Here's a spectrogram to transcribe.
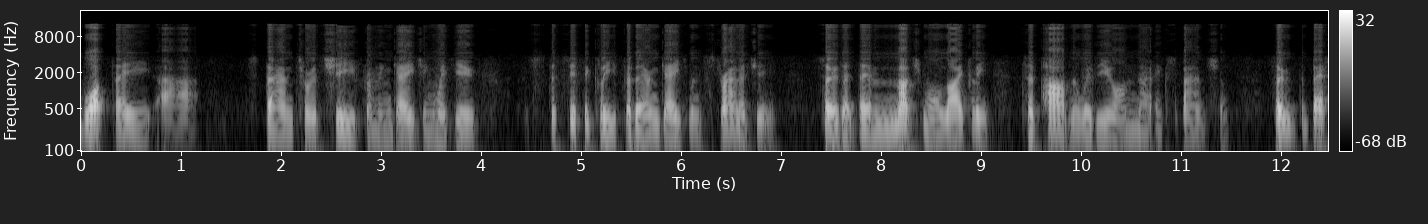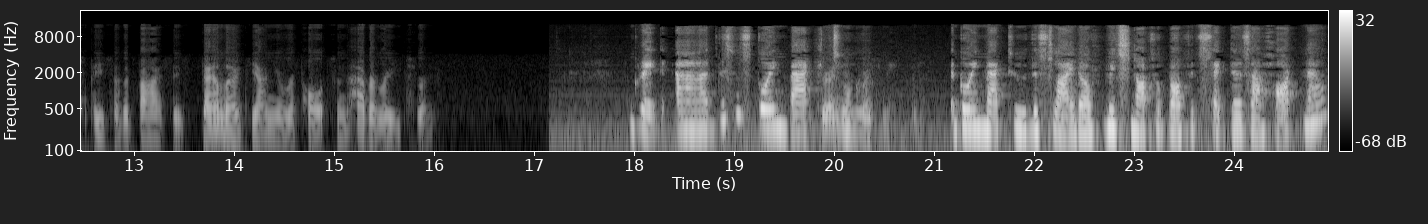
what they uh, stand to achieve from engaging with you specifically for their engagement strategy so that they're much more likely to partner with you on that expansion. So the best piece of advice is download the annual reports and have a read through. Great. Uh, this is going back to going back to the slide of which not-for-profit sectors are hot now.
